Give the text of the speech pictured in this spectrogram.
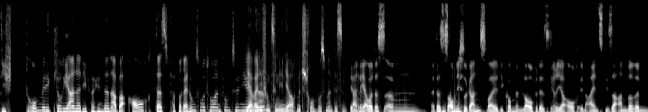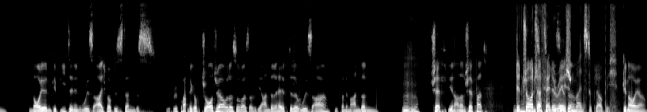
die Strommediklorianer, die verhindern aber auch, dass Verbrennungsmotoren funktionieren. Ja, weil die funktionieren ja auch mit Strom, muss man wissen. Ja, nee, aber das, ähm, das ist auch nicht so ganz, weil die kommen im Laufe der Serie auch in eins dieser anderen neuen Gebiete in den USA. Ich glaube, das ist dann das Republic of Georgia oder sowas, also die andere Hälfte der USA, die von einem anderen Mhm. Chef, die einen anderen Chef hat. The Georgia Federation meinst du, glaube ich. Genau, ja.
